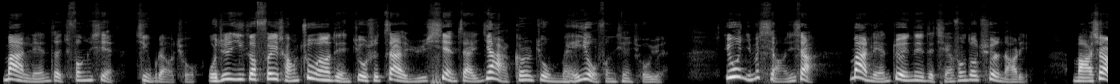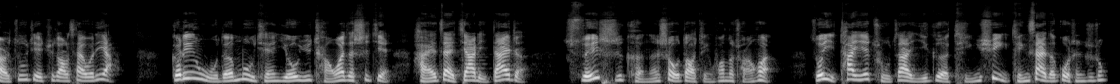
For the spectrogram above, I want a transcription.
曼联的锋线进不了球。我觉得一个非常重要的点就是在于现在压根儿就没有锋线球员，因为你们想一下，曼联队内的前锋都去了哪里？马夏尔租借去到了塞维利亚。格林伍德目前由于场外的事件还在家里待着，随时可能受到警方的传唤，所以他也处在一个停训停赛的过程之中。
